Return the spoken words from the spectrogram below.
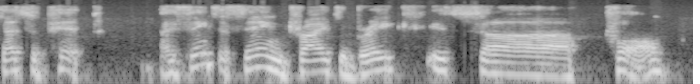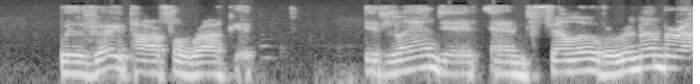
that's a pit. I think the thing tried to break its uh, fall with a very powerful rocket. It landed and fell over. Remember uh,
